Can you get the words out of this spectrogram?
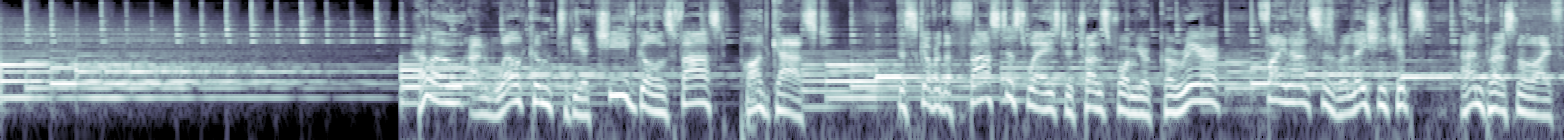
Hello, and welcome to the Achieve Goals Fast podcast. Discover the fastest ways to transform your career, finances, relationships, and personal life.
